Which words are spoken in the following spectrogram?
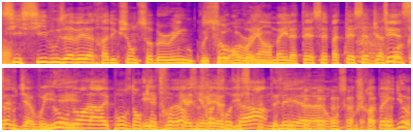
si, si vous avez la traduction de sobering, vous pouvez toujours envoyer un mail à tsf à tsfjazz.com. TSF oui. Nous, on aura la réponse dans et 4 vous heures, ce sera trop tard, mais euh, on se couchera pas idiot.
